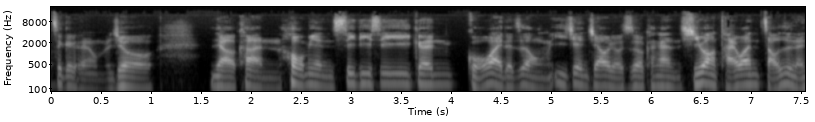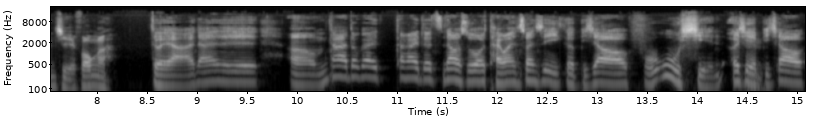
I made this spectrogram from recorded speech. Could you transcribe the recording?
这个可能我们就要看后面 CDC 跟国外的这种意见交流之后，看看希望台湾早日能解封啊。对啊，但是呃，我们大家都该大概都知道说，台湾算是一个比较服务型，而且比较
